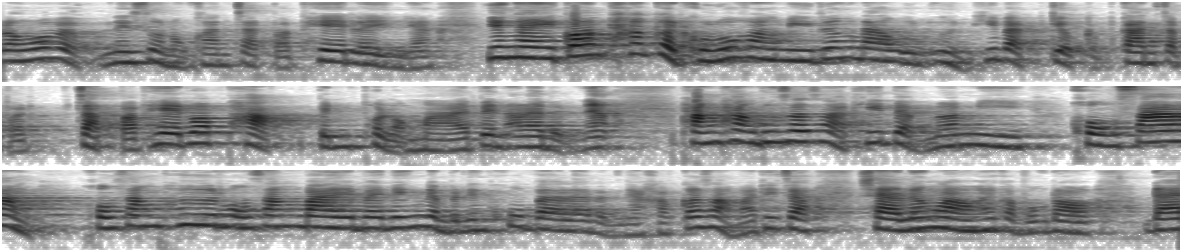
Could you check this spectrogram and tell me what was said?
เราว่าแบบในส่วนของการจัดประเภทอะไรอย่างเงี้ย ยังไงก็ถ้าเกิดคุณผู้ฟังมีเรื่องราวอื่น ๆ ที่แบบเกี่ยวกับการจัดจัดประเภทว่าผักเป็นผลไม้เป็นอะไรแบบเนี้ย ทั้งทางพฤกษศาสตร์ที่แบบว่ามีโครงสร้างโครงสร้างพืชโครงสร้างใบใบเล้งเนี่ยใบเล้งคู่ใบอะไรแบบเนี้ยครับก็สามารถที่จะแชร์เรื่องราวให้กับพวกเราได้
